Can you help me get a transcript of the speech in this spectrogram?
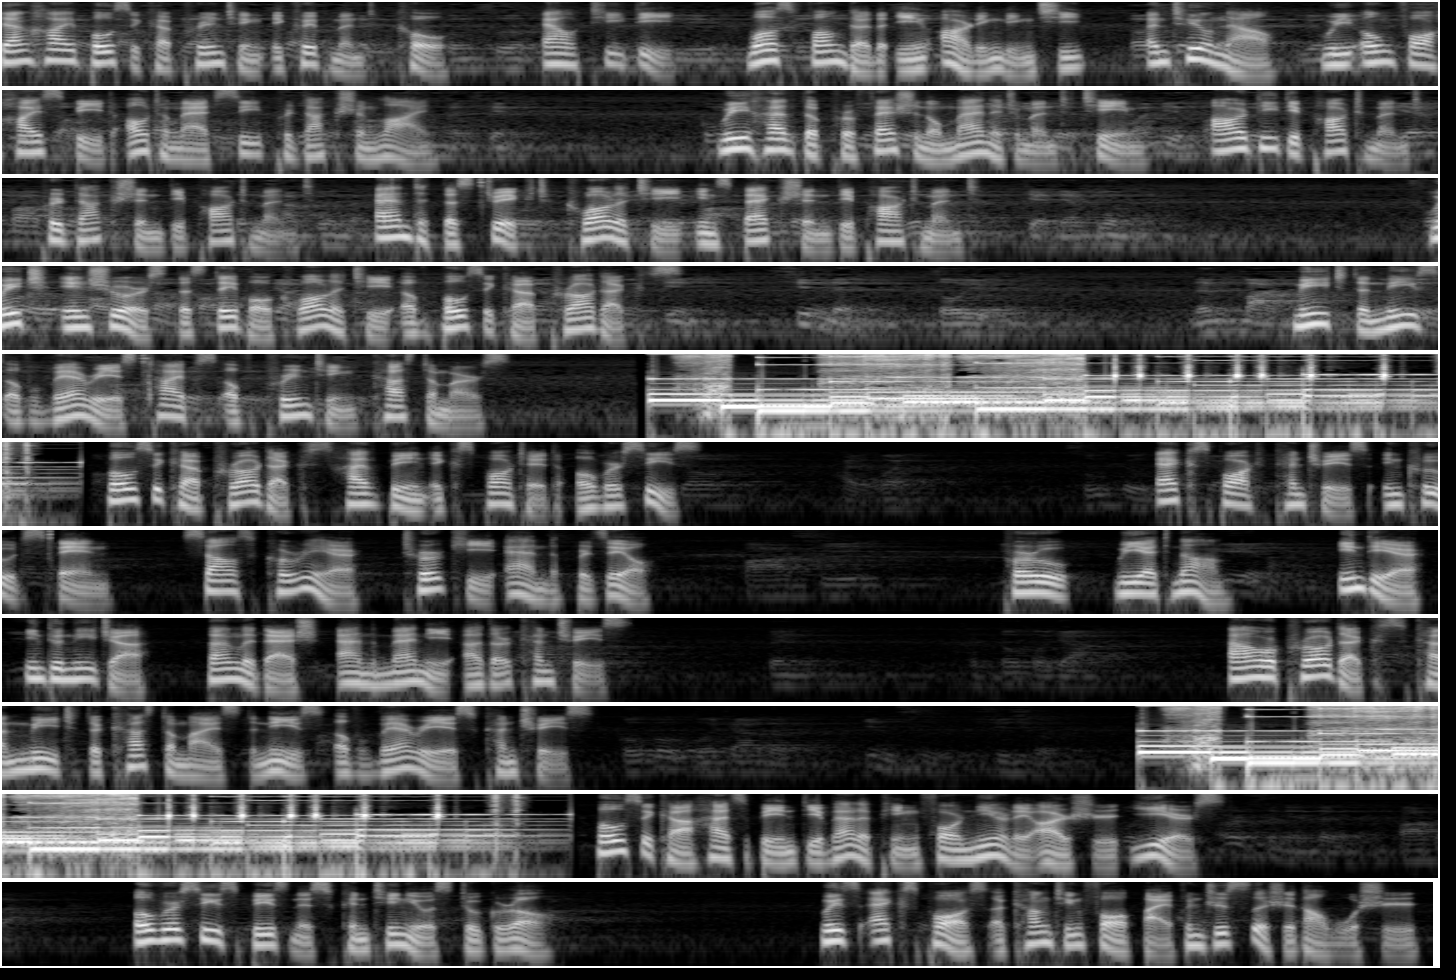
Shanghai Bocica Printing Equipment Co. Ltd. was founded in 2007. Until now, we own four high-speed automatic C production line. We have the professional management team, RD department, production department, and the strict quality inspection department, which ensures the stable quality of Bocica products. Meet the needs of various types of printing customers. Bocica products have been exported overseas. Export countries include Spain, South Korea, Turkey, and Brazil. Peru, Vietnam, India, Indonesia, Bangladesh, and many other countries. Our products can meet the customized needs of various countries. Bocica has been developing for nearly 20 years. Overseas business continues to grow, with exports accounting for 40%到 50%.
